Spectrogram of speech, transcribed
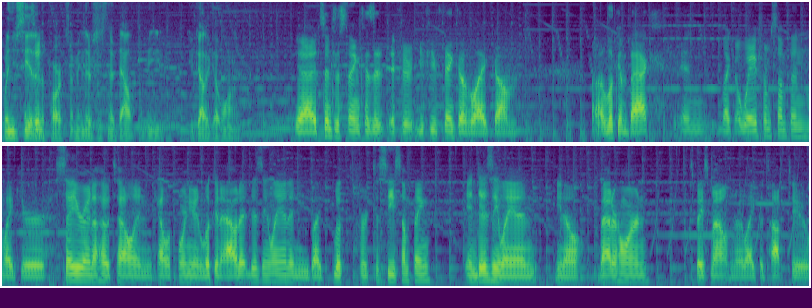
When you see It's it in in- the parks, I mean, there's just no doubt. I mean, you you got to go on it. Yeah, it's interesting because it, if you if you think of like um, uh, looking back and like away from something, like you're say you're in a hotel in California and looking out at Disneyland, and you like look for to see something in Disneyland. You know, Matterhorn, Space Mountain are like the top two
